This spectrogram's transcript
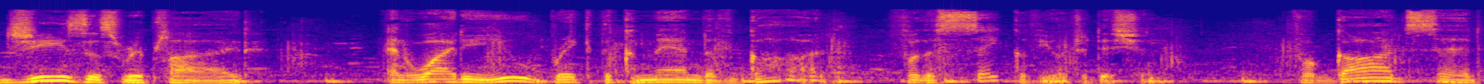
Jesus replied, And why do you break the command of God for the sake of your tradition? For God said,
